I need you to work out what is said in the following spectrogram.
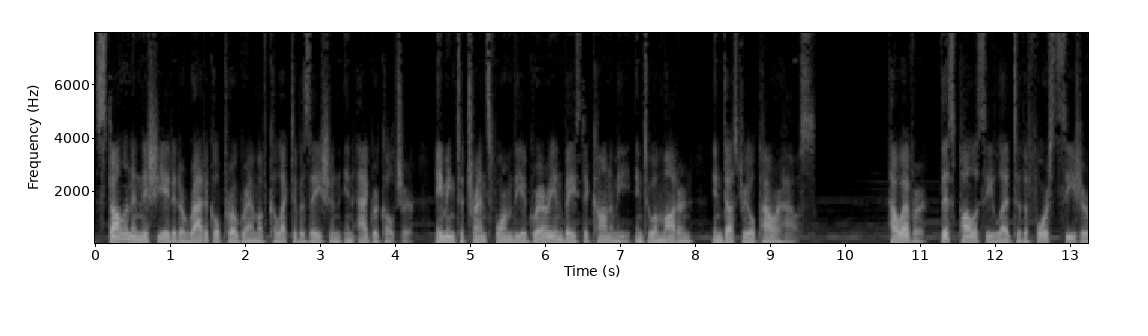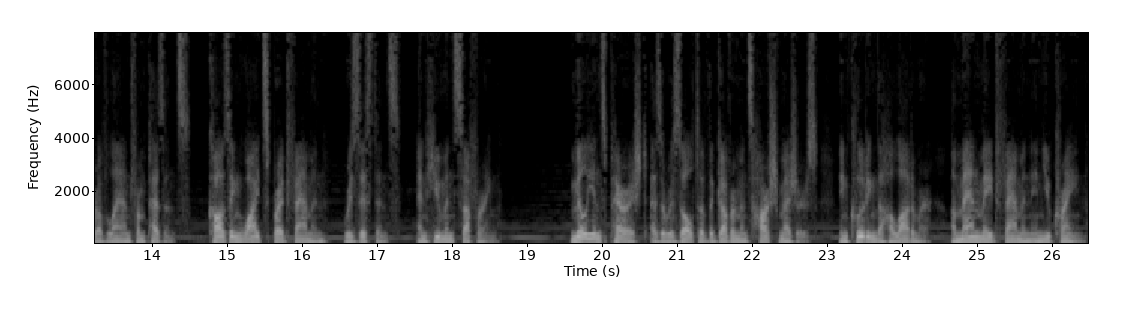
Stalin initiated a radical program of collectivization in agriculture, aiming to transform the agrarian-based economy into a modern, industrial powerhouse. However, this policy led to the forced seizure of land from peasants, causing widespread famine, resistance, and human suffering. Millions perished as a result of the government's harsh measures, including the Holodomor, a man-made famine in Ukraine.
